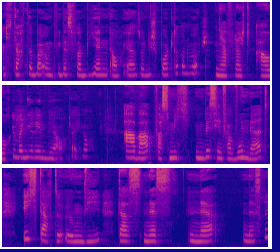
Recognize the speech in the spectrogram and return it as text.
Ich dachte aber irgendwie, dass Fabienne auch eher so die Sportlerin wird. Ja, vielleicht auch. Über die reden wir ja auch gleich noch. Aber was mich ein bisschen verwundert, ich dachte irgendwie, dass Nes, ne, Nesrin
